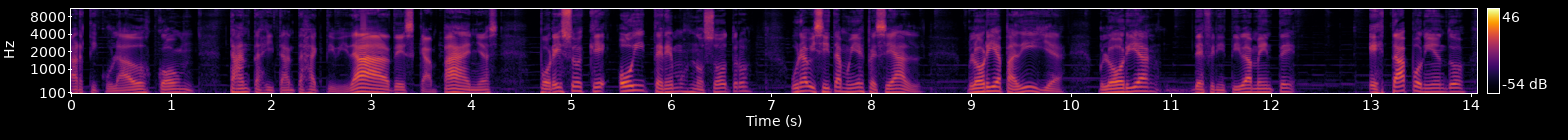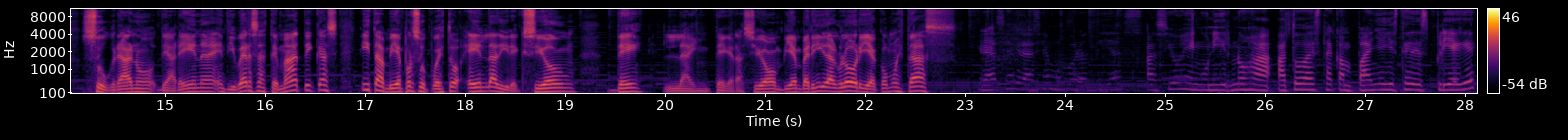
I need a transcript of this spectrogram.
articulados con tantas y tantas actividades, campañas. Por eso es que hoy tenemos nosotros una visita muy especial. Gloria Padilla. Gloria definitivamente está poniendo su grano de arena en diversas temáticas y también, por supuesto, en la dirección de la integración. Bienvenida, Gloria, ¿cómo estás? Espacios en unirnos a, a toda esta campaña y este despliegue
